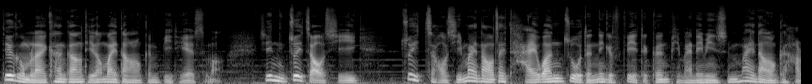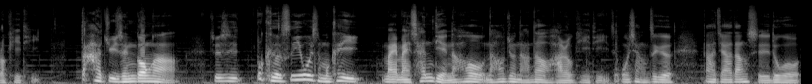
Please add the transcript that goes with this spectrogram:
第二个，我们来看刚刚提到麦当劳跟 BTS 嘛，其实你最早期最早期麦当劳在台湾做的那个 fit 跟品牌联名是麦当劳跟 Hello Kitty。大举成功啊！就是不可思议，为什么可以买买餐点，然后然后就拿到 Hello Kitty？我想这个大家当时如果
